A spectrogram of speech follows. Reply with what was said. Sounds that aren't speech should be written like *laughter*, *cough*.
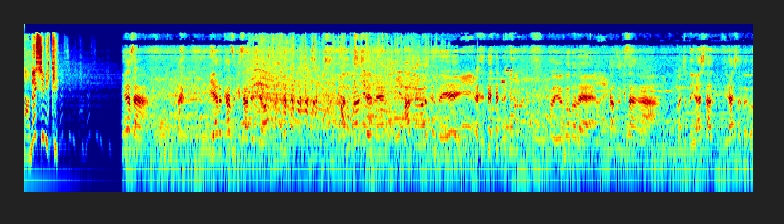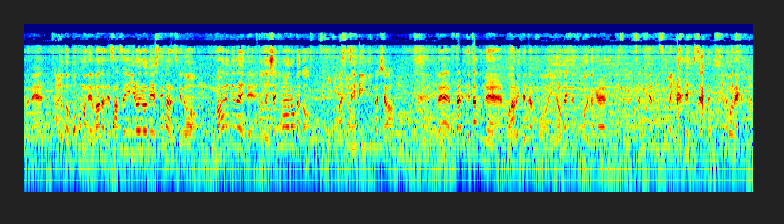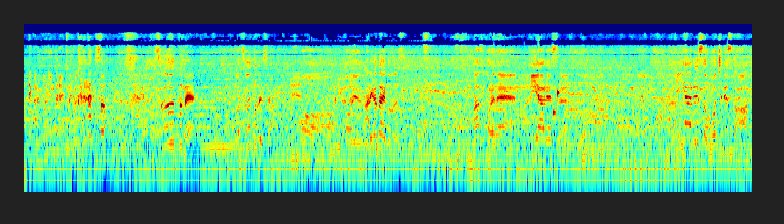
試し弾き。皆さんリアル和樹さんですよ。*laughs* はじめましてですねはじめましてですねイエイ。*laughs* ということで、和樹さんがまあ、ちょっといらしたいらしたということでね、はい、ちょっと僕もねまだね撮影いろいろねしてたんですけど回れてないんでちょっと一緒に回ろうかと。ぜひ行きましょう。*laughs* ぜひ行きましょう。ね2人で多分ねこう歩いてたらもういろんな人に声かけられると思うんですけどさっきからすごいです。*laughs* もうねやってから5人ぐらい声かけられるそう。ずっとねもうずっとですよ、ね、もうこういうありがたいことです。まずこれね PRS PRS お持ちですか？持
